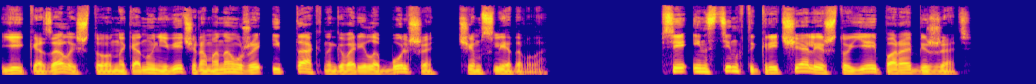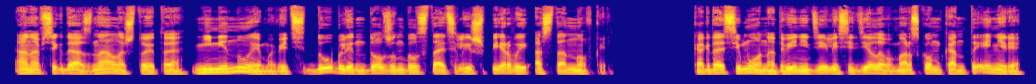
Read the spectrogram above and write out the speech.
Ей казалось, что накануне вечером она уже и так наговорила больше, чем следовало. Все инстинкты кричали, что ей пора бежать. Она всегда знала, что это неминуемо, ведь Дублин должен был стать лишь первой остановкой. Когда Симона две недели сидела в морском контейнере,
